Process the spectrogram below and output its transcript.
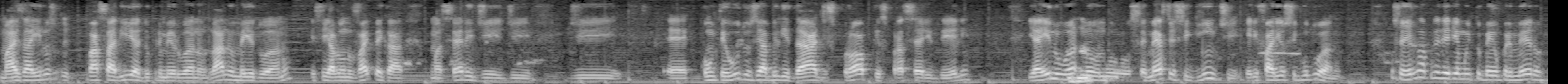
Mas aí nos, passaria do primeiro ano lá no meio do ano, esse aluno vai pegar uma série de, de, de é, conteúdos e habilidades próprios para a série dele, e aí no, no, no, semestre seguinte ele faria o segundo ano. Ou seja, ele não aprenderia muito bem o primeiro,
